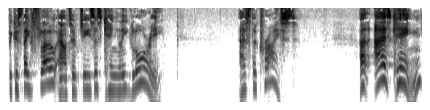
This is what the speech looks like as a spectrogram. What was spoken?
Because they flow out of Jesus' kingly glory as the Christ. And as king,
